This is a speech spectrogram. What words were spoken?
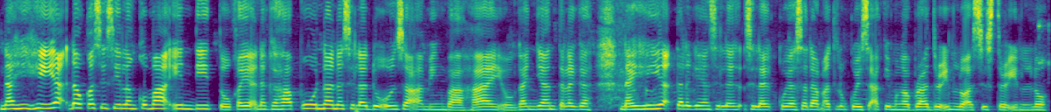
Nahihiya daw kasi silang kumain dito. Kaya naghahapunan na sila doon sa aming bahay. O, ganyan talaga. Nahihiya talaga yan sila, sila Kuya Sadam at Lungkoy sa aking mga brother-in-law at sister-in-law.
